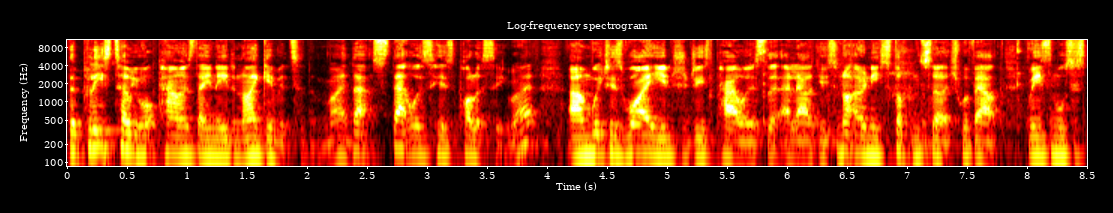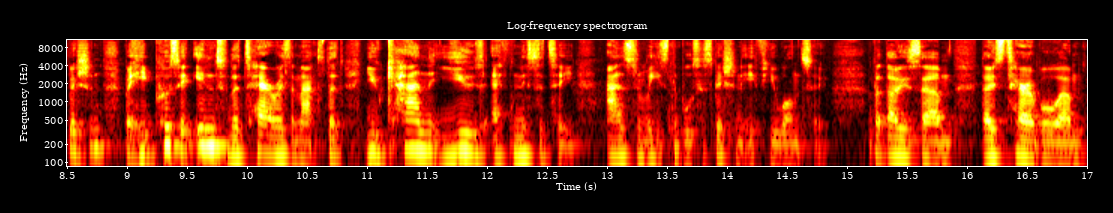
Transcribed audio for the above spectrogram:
"The police tell me what powers they need, and I give it to them." Right? That's that was his policy, right? Um, which is why he introduced powers that allowed you to not only stop and search without reasonable suspicion, but he put it into the Terrorism Act that you can use ethnicity as reasonable suspicion if you want to. But those um, those terrible um,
